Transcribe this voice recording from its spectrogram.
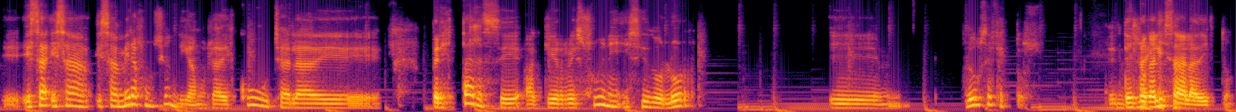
eh, esa, esa, esa, mera función, digamos, la de escucha, la de prestarse a que resuene ese dolor, produce efectos, deslocaliza al adicto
